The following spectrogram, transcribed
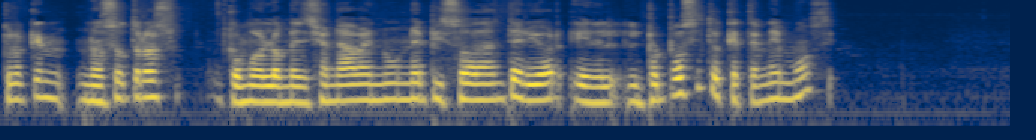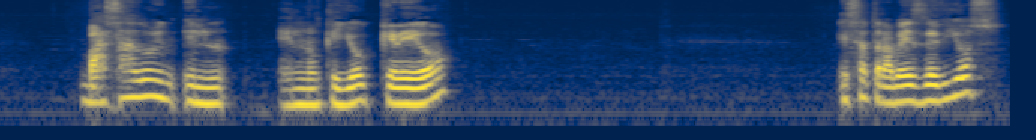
Creo que nosotros, como lo mencionaba en un episodio anterior, el, propósito que tenemos, basado en lo que yo creo, es a través de Dios.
